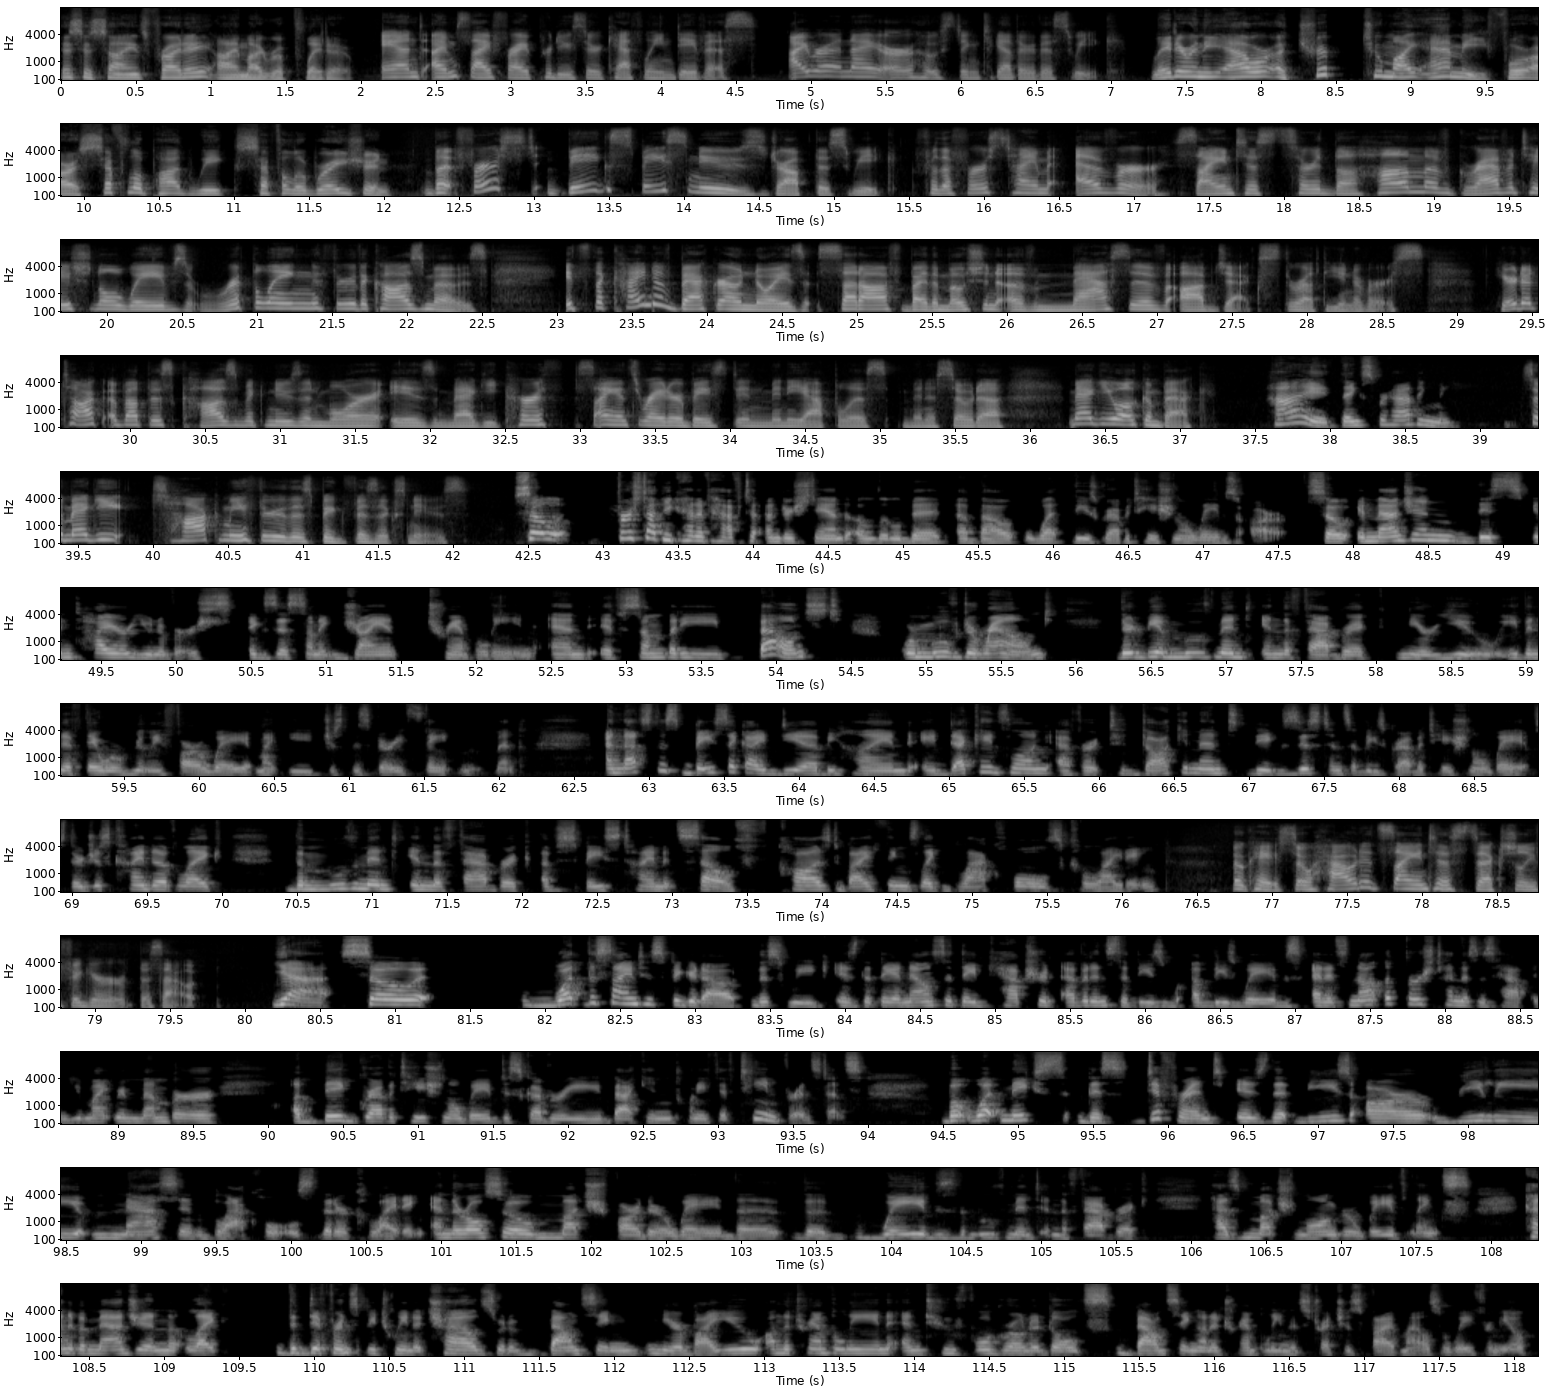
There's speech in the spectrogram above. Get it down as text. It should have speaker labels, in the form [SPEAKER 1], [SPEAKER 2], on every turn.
[SPEAKER 1] This is Science Friday. I'm Ira Flatow.
[SPEAKER 2] And I'm Sci Fi producer Kathleen Davis. Ira and I are hosting together this week.
[SPEAKER 1] Later in the hour, a trip to Miami for our Cephalopod Week Cephalobration.
[SPEAKER 2] But first, big space news dropped this week. For the first time ever, scientists heard the hum of gravitational waves rippling through the cosmos. It's the kind of background noise set off by the motion of massive objects throughout the universe. Here to talk about this cosmic news and more is Maggie Koerth, science writer based in Minneapolis, Minnesota. Maggie, welcome back.
[SPEAKER 3] Hi, thanks for having me.
[SPEAKER 2] So, Maggie, talk me through this big physics news.
[SPEAKER 3] So, first off, you kind of have to understand a little bit about what these gravitational waves are. So, imagine this entire universe exists on a giant trampoline. And if somebody bounced or moved around, there'd be a movement in the fabric near you. Even if they were really far away, it might be just this very faint movement. And that's this basic idea behind a decades long effort to document the existence of these gravitational waves. They're just kind of like the movement in the fabric of space time itself caused by things like black holes colliding.
[SPEAKER 2] Okay, so how did scientists actually figure this out?
[SPEAKER 3] Yeah, so what the scientists figured out this week is that they announced that they'd captured evidence that these of these waves and it's not the first time this has happened. You might remember a big gravitational wave discovery back in 2015 for instance. But what makes this different is that these are really massive black holes that are colliding and they're also much farther away. The the waves the movement in the fabric has much longer wavelengths. Kind of imagine like the difference between a child sort of bouncing nearby you on the trampoline and two full grown adults bouncing on a trampoline that stretches five miles away from you.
